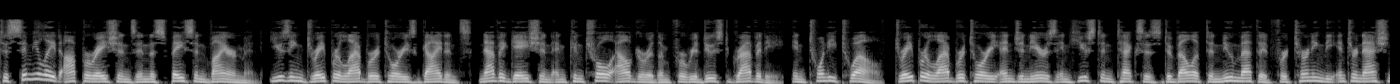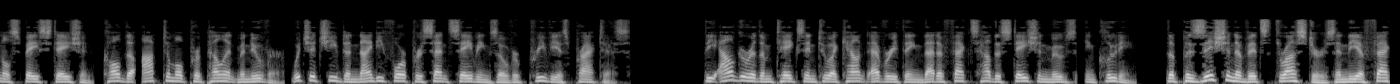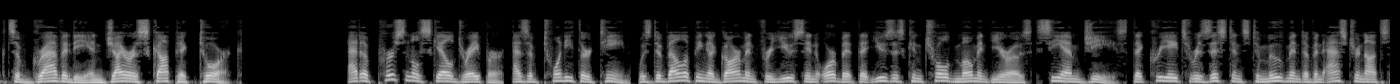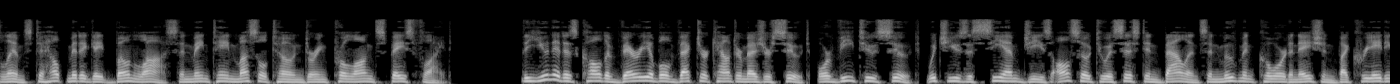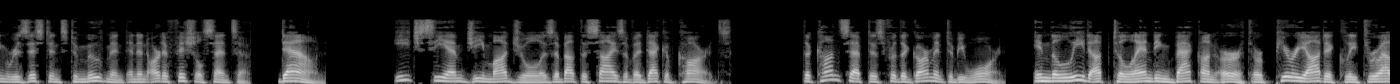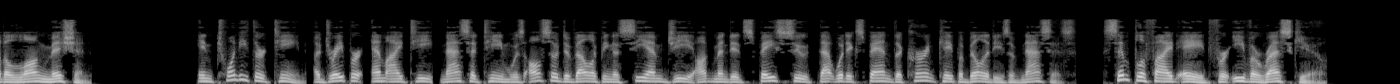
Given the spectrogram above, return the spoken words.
to simulate operations in the space environment, using Draper Laboratories' guidance, navigation and control algorithm for reduced gravity, in 2012, Draper Laboratory engineers in Houston, Texas developed a new method for turning the International Space Station, called the optimal propellant maneuver, which achieved a 94% savings over previous practice. The algorithm takes into account everything that affects how the station moves, including the position of its thrusters and the effects of gravity and gyroscopic torque. At a personal scale Draper, as of 2013, was developing a garment for use in orbit that uses controlled moment gyros CMGs that creates resistance to movement of an astronaut's limbs to help mitigate bone loss and maintain muscle tone during prolonged spaceflight. The unit is called a Variable Vector Countermeasure suit, or V2 suit, which uses CMGs also to assist in balance and movement coordination by creating resistance to movement and an artificial sense of «down». Each CMG module is about the size of a deck of cards. The concept is for the garment to be worn «in the lead up to landing back on Earth or periodically throughout a long mission». In 2013, a Draper, MIT, NASA team was also developing a CMG augmented space suit that would expand the current capabilities of NASA's Simplified Aid for EVA Rescue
